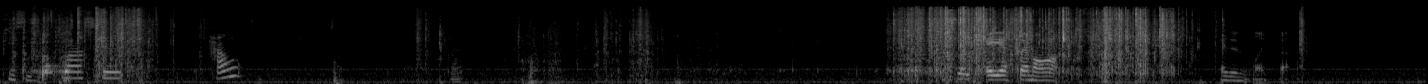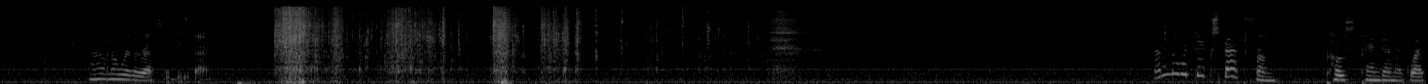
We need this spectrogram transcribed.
pieces of plastic. How ASMR. I didn't like that. I don't know where the rest of these are. I don't know what to expect from post pandemic life.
